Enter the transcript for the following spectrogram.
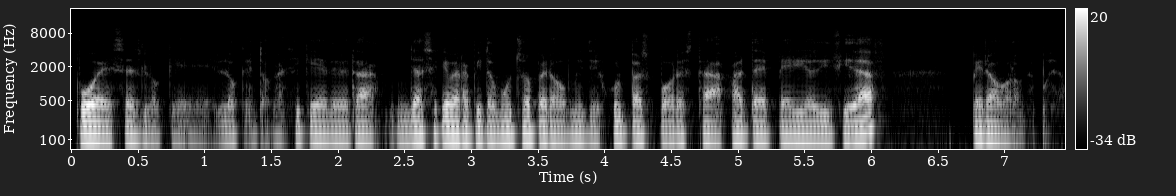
pues es lo que, lo que toca. Así que de verdad, ya sé que me repito mucho, pero mis disculpas por esta falta de periodicidad, pero hago lo que puedo.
